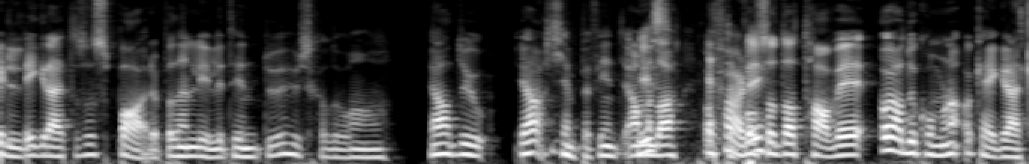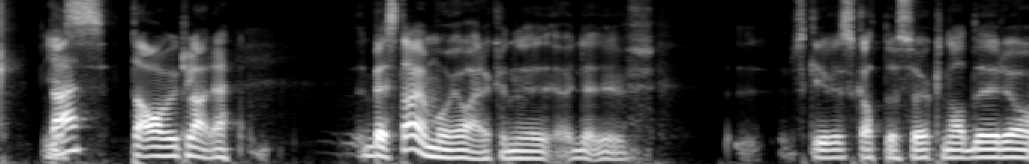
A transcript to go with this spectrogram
veldig greit å spare på den lille tiden. Du, huska du hva Ja, du, ja kjempefint. Ja, men da etterpå så da tar vi Å ja, du kommer nå? Ok, greit. Der, Yes. da var vi klare. Det beste må jo være å kunne skrive skattesøknader og,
